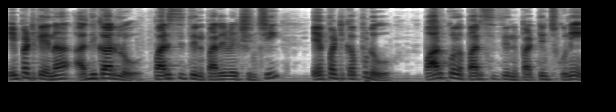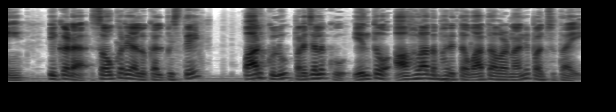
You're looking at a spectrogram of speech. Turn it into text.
ఇప్పటికైనా అధికారులు పరిస్థితిని పర్యవేక్షించి ఎప్పటికప్పుడు పార్కుల పరిస్థితిని పట్టించుకుని ఇక్కడ సౌకర్యాలు కల్పిస్తే పార్కులు ప్రజలకు ఎంతో ఆహ్లాదభరిత వాతావరణాన్ని పంచుతాయి.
